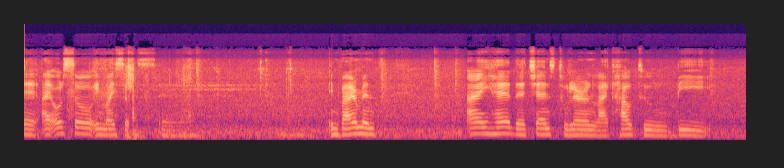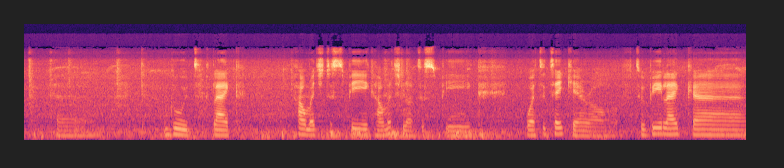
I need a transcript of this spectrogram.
uh, I also, in my uh, environment, I had a chance to learn like how to be uh, good, like how much to speak, how much not to speak, what to take care of, to be like uh,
